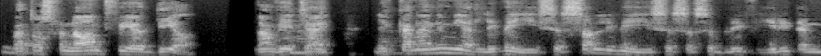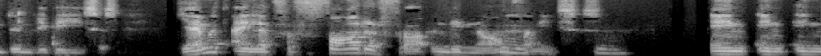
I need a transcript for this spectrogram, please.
mm. wat ons vanaand vir jou deel, dan weet mm. jy jy kan nou nie meer liewe Jesus, sal liewe Jesus asseblief hierdie ding doen liewe Jesus. Jy moet eintlik vir Vader vra in die naam mm. van Jesus. Mm. En en en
